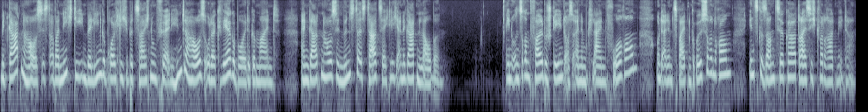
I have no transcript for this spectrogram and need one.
Mit Gartenhaus ist aber nicht die in Berlin gebräuchliche Bezeichnung für ein Hinterhaus oder Quergebäude gemeint. Ein Gartenhaus in Münster ist tatsächlich eine Gartenlaube. In unserem Fall bestehend aus einem kleinen Vorraum und einem zweiten größeren Raum, insgesamt circa 30 Quadratmeter.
